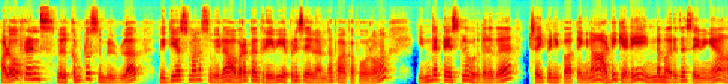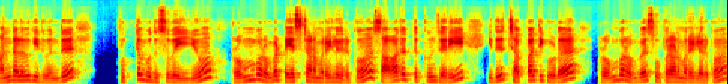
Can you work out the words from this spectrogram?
Hello friends welcome to simple vlog வித்தியாசமான சுவையில் அவரக்காய் கிரேவி எப்படி செய்யலான்னு தான் பார்க்க போகிறோம் இந்த டேஸ்ட்டில் ஒரு தடவை ட்ரை பண்ணி பார்த்தீங்கன்னா அடிக்கடி இந்த மாதிரி தான் செய்வீங்க. அந்த அளவுக்கு இது வந்து புத்தம் புது சுவையும் ரொம்ப ரொம்ப டேஸ்டான முறையில் இருக்கும். சாதத்துக்கும் சரி இது சப்பாத்தி கூட ரொம்ப ரொம்ப சூப்பரான முறையில் இருக்கும்.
